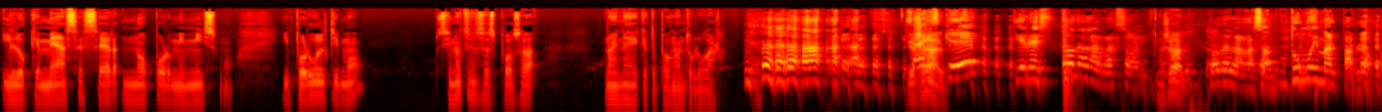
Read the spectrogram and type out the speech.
y lo que me hace ser no por mí mismo. Y por último, si no tienes esposa, no hay nadie que te ponga en tu lugar. ¿Sabes qué? Tienes toda la razón. Toda la razón. Tú muy mal, Pablo.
